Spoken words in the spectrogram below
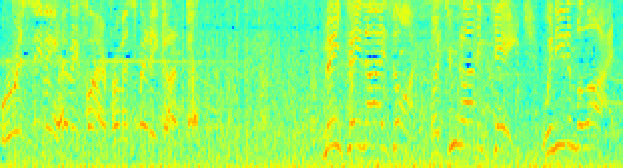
We're receiving heavy fire from its minigun. Maintain eyes on, but do not engage. We need him alive.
